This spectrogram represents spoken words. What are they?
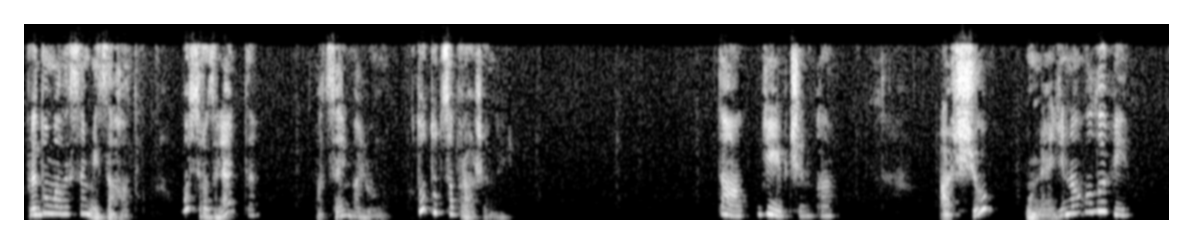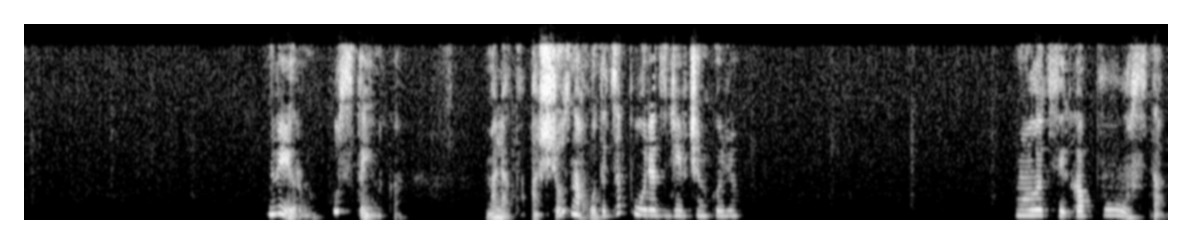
придумали самі загадку. Ось розгляньте оцей малюнок. Хто тут зображений? Так, дівчинка. А що у неї на голові? Вірно, хустинка. Малята, а що знаходиться поряд з дівчинкою? Молодці, капуста.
